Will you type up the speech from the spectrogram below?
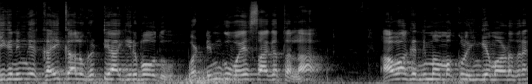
ಈಗ ನಿಮಗೆ ಕೈಕಾಲು ಗಟ್ಟಿ ಆಗಿರ್ಬೋದು ಬಟ್ ನಿಮಗೂ ವಯಸ್ಸಾಗತ್ತಲ್ಲ? ಆವಾಗ ನಿಮ್ಮ ಮಕ್ಕಳು ಹಿಂಗೆ ಮಾಡಿದ್ರೆ?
